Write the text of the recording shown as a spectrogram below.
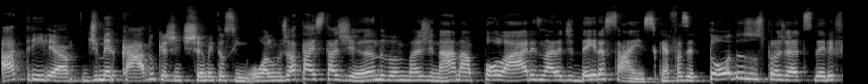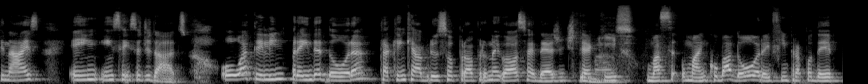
a trilha de mercado, que a gente chama, então assim, o aluno já está estagiando, vamos imaginar, na Polaris, na área de Data Science, quer fazer todos os projetos dele finais em, em ciência de dados. Ou a trilha empreendedora, para quem quer abrir o seu próprio negócio, a ideia é a gente Que ter aqui massa. uma, uma incubadora, enfim, para poder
